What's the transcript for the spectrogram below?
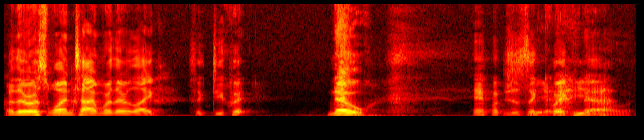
or there was one time where they're like, like, "Do you quit?" No. It was just a Yeah, quick yeah. no.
